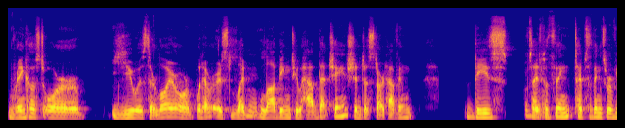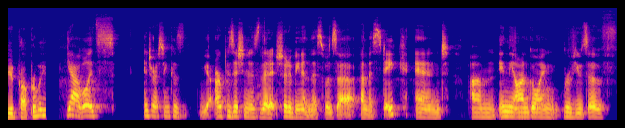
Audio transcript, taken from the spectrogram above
Raincoast or you as their lawyer or whatever is like mm-hmm. lobbying to have that changed and just start having these mm-hmm. types of thing, types of things reviewed properly? Yeah. Well, it's interesting because yeah, our position is that it should have been in this was a, a mistake and um, in the ongoing reviews of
